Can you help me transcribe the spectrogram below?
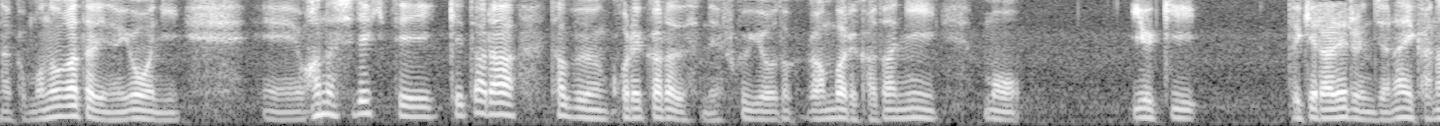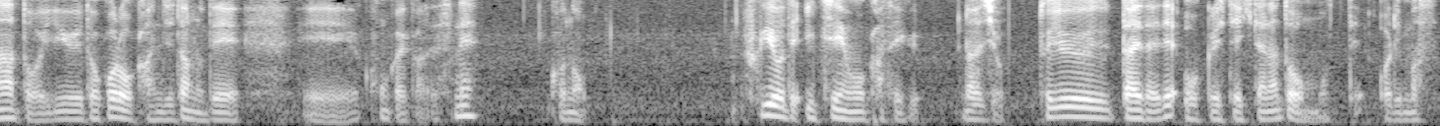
なんか物語のように、えーお話できていけたら多分これからですね副業とか頑張る方にもう勇気づけられるんじゃないかなというところを感じたので、えー今回からですねこの副業で1円を稼ぐラジオという題材でお送りしていきたいなと思っております、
